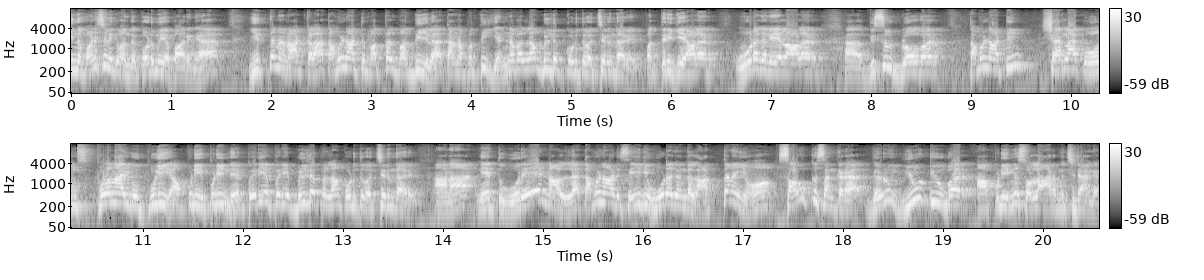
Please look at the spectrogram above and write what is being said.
இந்த மனுஷனுக்கு வந்த கொடுமையை பாருங்க. இத்தனை நாட்களா தமிழ்நாட்டு மக்கள் மத்தியில தன்னை பத்தி என்னவெல்லாம் பில்டப் கொடுத்து வச்சிருந்தாரு? பத்திரிகையாளர் ஊடகவியலாளர் விசில் ப்ளோவர் தமிழ்நாட்டின் ஷெர்லாக் ஹோம்ஸ் புலனாய்வு புலி அப்படி இப்படின்னு பெரிய பெரிய பில்டப் எல்லாம் கொடுத்து வச்சிருந்தாரு. ஆனா நேத்து ஒரே நாள்ல தமிழ்நாடு செய்தி ஊடகங்கள் அத்தனையும் சவுக்கு சங்கர வெறும் யூடியூபர் அப்படின்னு சொல்ல ஆரம்பிச்சிட்டாங்க.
